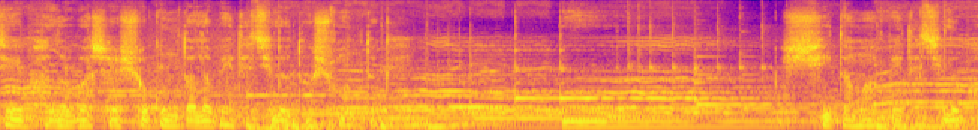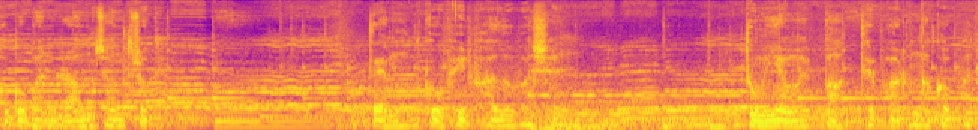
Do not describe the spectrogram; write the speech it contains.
যে ভালোবাসায় শকুন্তলা বেঁধেছিল দুষ্মন্তকে। সীতামা বেঁধেছিল ভগবান রামচন্দ্রকে। তেমন গভীর ভালোবাসায় তুমি আমায় বাঁধতে পারো না কপাল।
